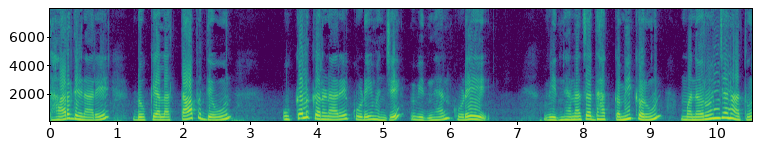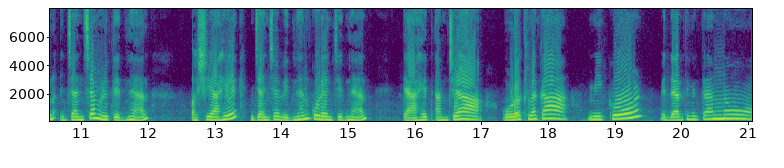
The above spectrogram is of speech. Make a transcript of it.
धार देणारे डोक्याला ताप देऊन उकल करणारे कोडे म्हणजे विज्ञान कोडे. विज्ञानाचा धाक कमी करून मनोरंजनातून ज्यांच्या मिळते ज्ञान असे आहे ज्यांच्या विज्ञान कोड्यांचे ज्ञान. त्या आहेत आमच्या. ओळखलं का? मी कोण? विद्यार्थी मित्रांनो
